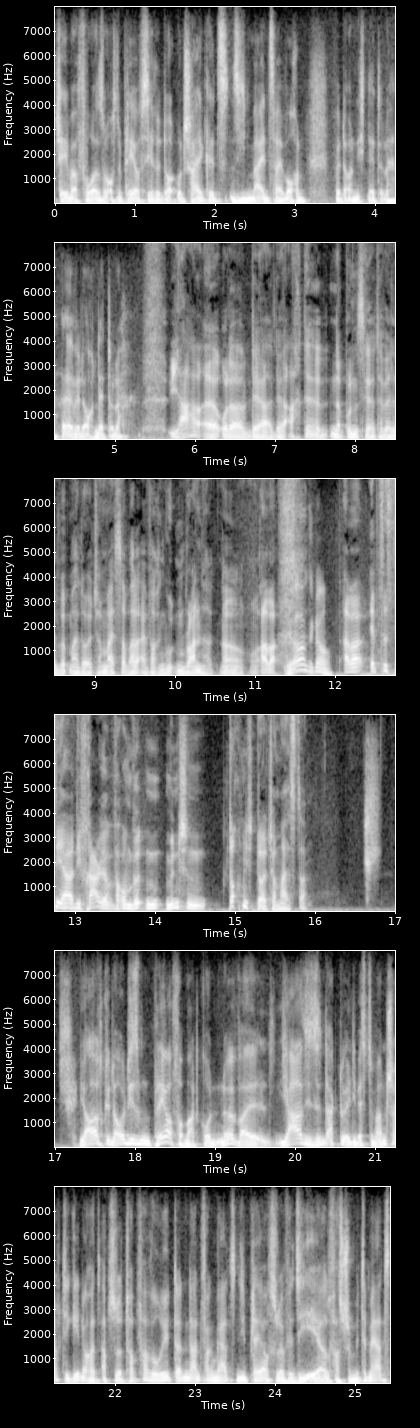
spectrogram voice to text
stell dir mal vor, so aus einer Playoff-Serie Dortmund-Schalke siebenmal in zwei Wochen. Wird auch nicht nett, oder? Äh, wird auch nett, oder? Ja, äh, oder der, der Achte in der Bundesliga-Tabelle wird mal deutscher Meister, weil er einfach einen guten Run hat. Ne? Aber, ja, genau. Aber jetzt ist ja die Frage, warum wird München doch nicht deutscher Meister? Ja, aus genau diesem Playoff-Format-Grund, ne? Weil ja, sie sind aktuell die beste Mannschaft, die gehen auch als absoluter Top-Favorit dann Anfang März in die Playoffs oder für sie eher fast schon Mitte März.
